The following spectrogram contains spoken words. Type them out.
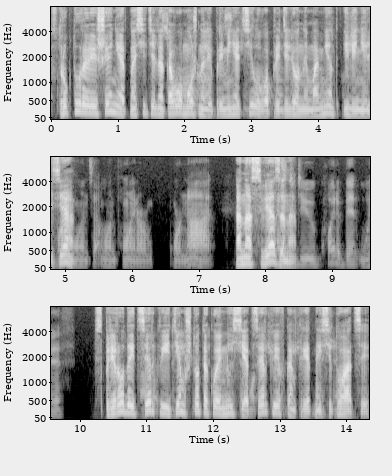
структура решения относительно того, можно ли применять силу в определенный момент или нельзя, она связана с природой церкви и тем, что такое миссия церкви в конкретной ситуации.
